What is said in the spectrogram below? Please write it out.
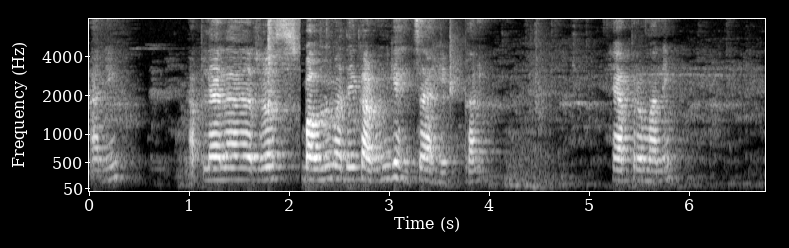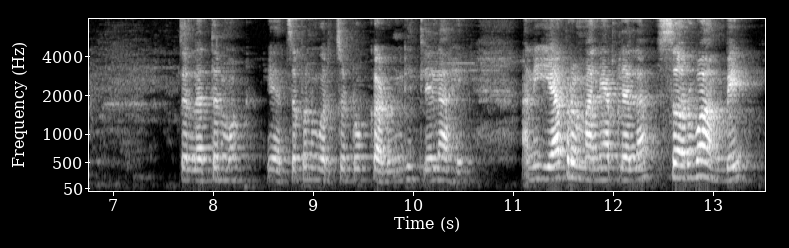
आणि आपल्याला रस बाउलमध्ये काढून घ्यायचा आहे काल. ह्याप्रमाणे. चला तर मग याचं पण वरचं टोक काढून घेतलेलं आहे. आणि याप्रमाणे आपल्याला सर्व आंबे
